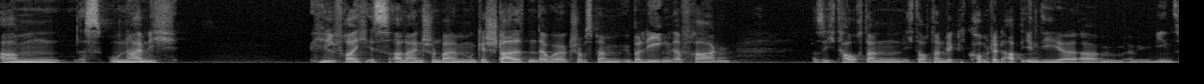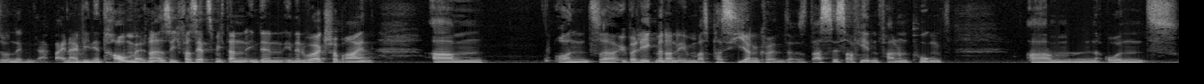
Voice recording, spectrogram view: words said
Ähm, mhm. Das unheimlich hilfreich ist allein schon beim Gestalten der Workshops, beim Überlegen der Fragen. Also ich tauche dann, ich tauche dann wirklich komplett ab in die, ähm, wie in so eine, beinahe wie eine Traumwelt. Ne? Also ich versetze mich dann in den, in den Workshop rein. Ähm, und äh, überlege mir dann eben, was passieren könnte. Also das ist auf jeden Fall ein Punkt. Ähm, und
